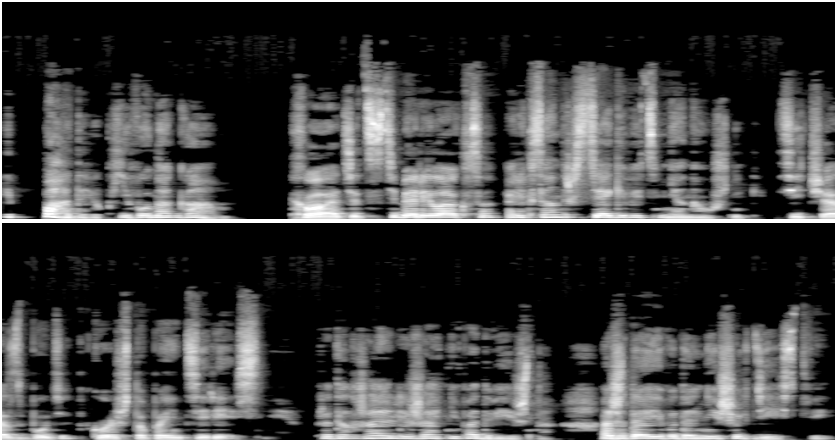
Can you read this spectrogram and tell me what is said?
и падаю к его ногам. «Хватит с тебя релакса!» Александр стягивает с меня наушники. «Сейчас будет кое-что поинтереснее». Продолжаю лежать неподвижно, ожидая его дальнейших действий.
